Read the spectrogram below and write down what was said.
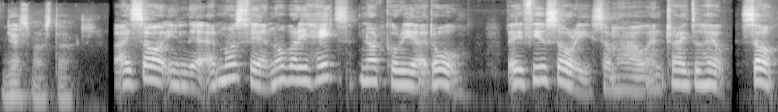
Yes, Master. I saw in the atmosphere nobody hates North Korea at all. They feel sorry somehow and try to help. So,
